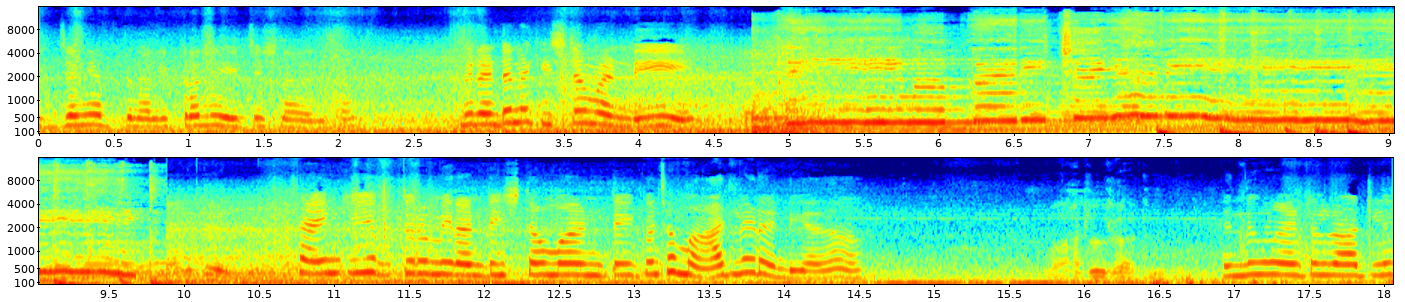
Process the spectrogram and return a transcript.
నిజంగా చెప్తున్నా లిటరల్లీ ఏడ్చేసిన తెలుసా? మీరంటే నాకు ఇష్టం అండి. థ్యాంక్ యూ చెప్తారు మీరంటే ఇష్టమా అంటే కొంచెం మాట్లాడండి కదా. మాటలు రావట్లేదు ఎందుకు మాటలు రావట్లే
